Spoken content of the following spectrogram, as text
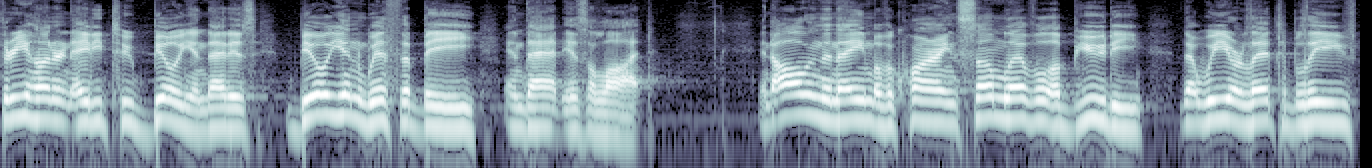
382 billion, that is billion with a B, and that is a lot. And all in the name of acquiring some level of beauty that we are led to believe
